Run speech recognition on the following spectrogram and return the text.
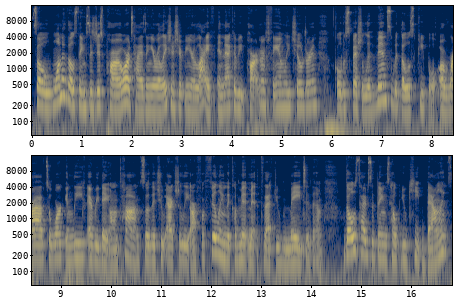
So, one of those things is just prioritizing your relationship in your life, and that could be partners, family, children. Go to special events with those people, arrive to work and leave every day on time so that you actually are fulfilling the commitments that you've made to them. Those types of things help you keep balance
